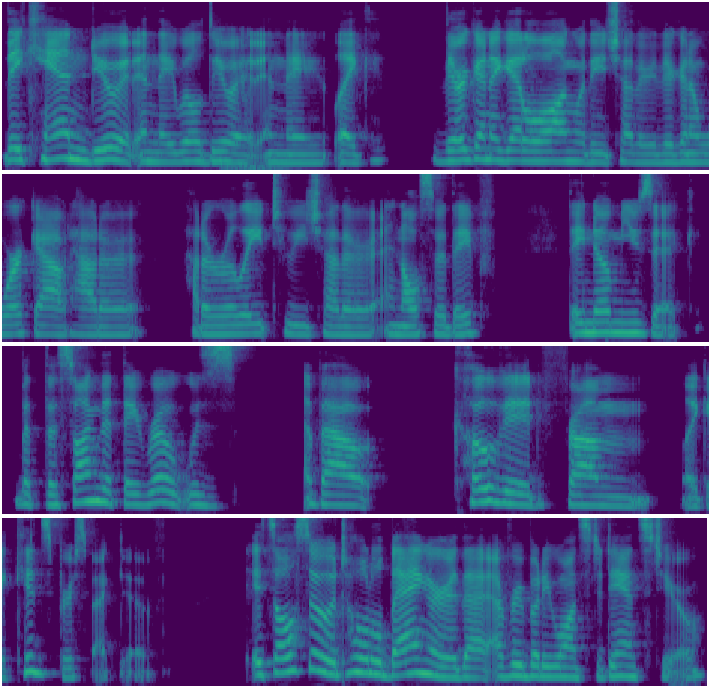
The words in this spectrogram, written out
they can do it and they will do it. And they like they're gonna get along with each other. They're gonna work out how to how to relate to each other. And also they've they know music. But the song that they wrote was about COVID from like a kid's perspective. It's also a total banger that everybody wants to dance to.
